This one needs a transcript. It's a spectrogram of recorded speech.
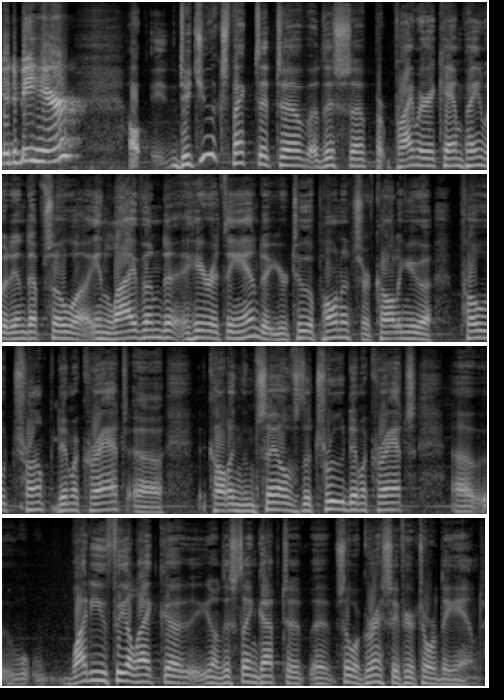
Good to be here. Oh, did you expect that uh, this uh, primary campaign would end up so uh, enlivened here at the end? That your two opponents are calling you a pro-Trump Democrat, uh, calling themselves the true Democrats. Uh, why do you feel like uh, you know this thing got so aggressive here toward the end?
